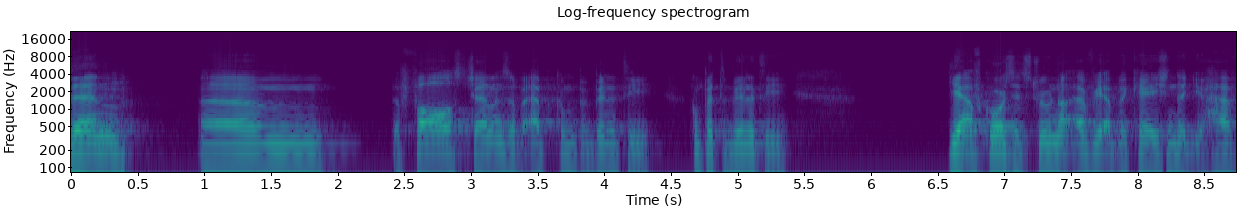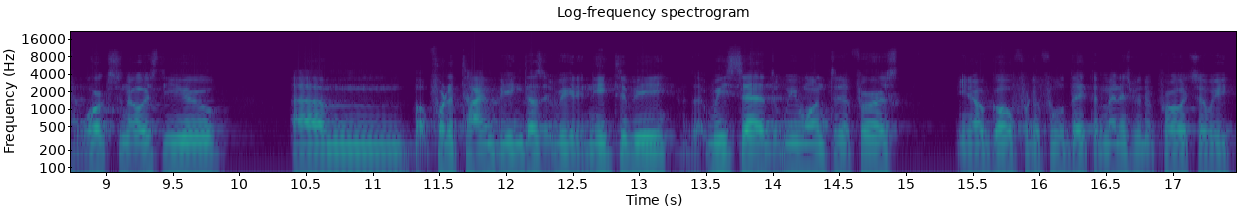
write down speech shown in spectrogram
Then um, the false challenge of app compatibility. compatibility. Yeah, of course, it's true. Not every application that you have works in OSDU. Um, but for the time being, does it really need to be? We said we want to first, you know, go for the full data management approach. So we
